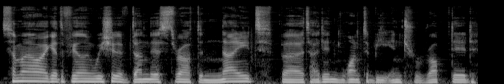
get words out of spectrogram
Somehow I get the feeling we should have done this throughout the night, but I didn't want to be interrupted.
